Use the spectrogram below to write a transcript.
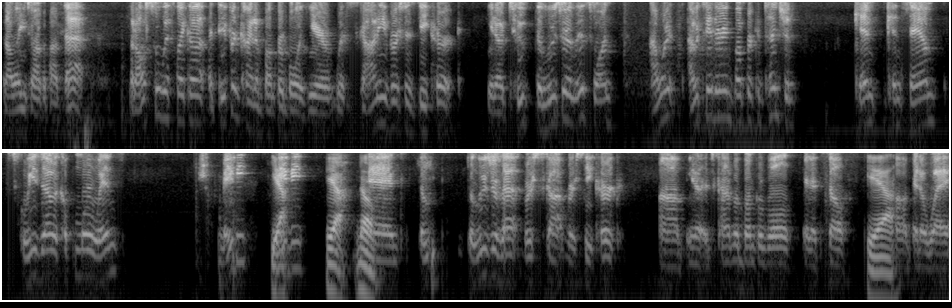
and I'll let you talk about that. But also with like a, a different kind of bumper bowl here with Scotty versus D Kirk. You know, two the loser of this one, I would I would say they're in bumper contention. Can can Sam squeeze out a couple more wins? Maybe. Yeah. Maybe. Yeah. No. And the, the loser of that versus Scott versus D Kirk, um, you know, it's kind of a bumper bowl in itself. Yeah. Um, in a way.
